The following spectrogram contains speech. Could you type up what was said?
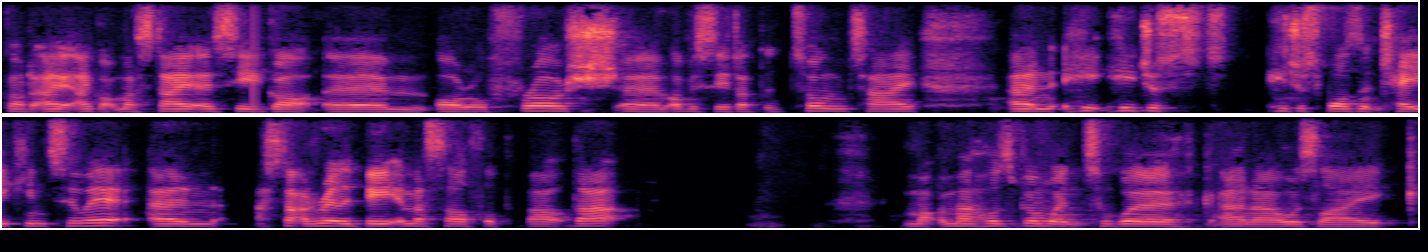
God, I, I got mastitis. He got um, oral thrush. Um, obviously, he had the tongue tie, and he he just he just wasn't taking to it. And I started really beating myself up about that. My, my husband went to work, and I was like,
